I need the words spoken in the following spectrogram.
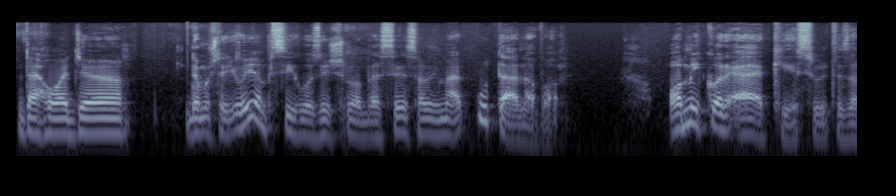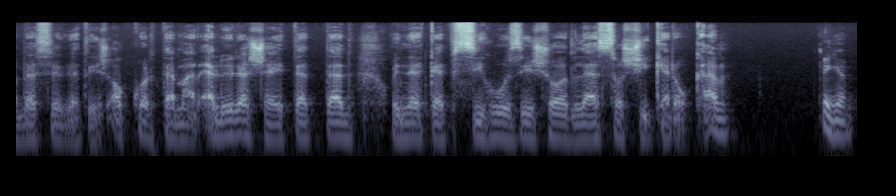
de hogy De most egy olyan pszichózisról beszélsz, ami már utána van. Amikor elkészült ez a beszélgetés, akkor te már előre sejtetted, hogy neked pszichózisod lesz a sikerokán? igen,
